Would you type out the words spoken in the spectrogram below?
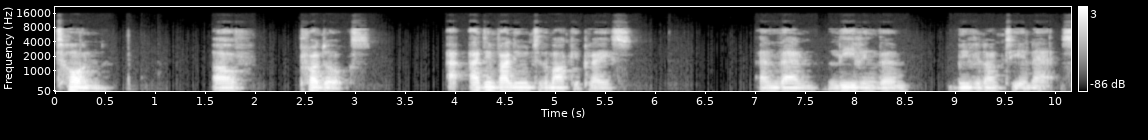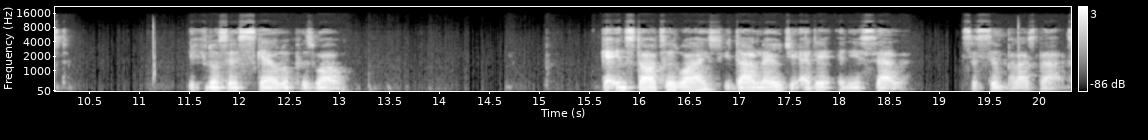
ton of products, adding value into the marketplace, and then leaving them, moving on to your next. You can also scale up as well. Getting started wise, you download, you edit, and you sell. It's as simple as that.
